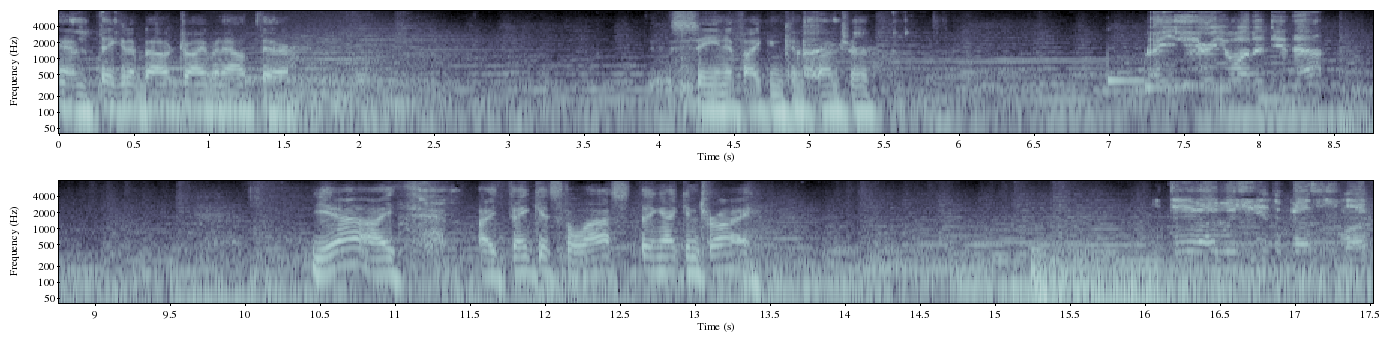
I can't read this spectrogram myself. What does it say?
And thinking about driving out there. Seeing if I can confront her. Are you sure you want to do that? Yeah, I, th- I think it's the last thing I can try. Dave, I wish you the best of luck.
